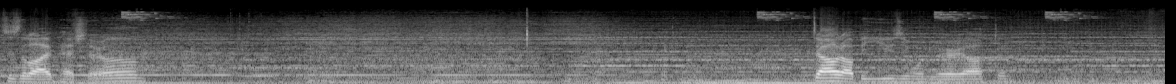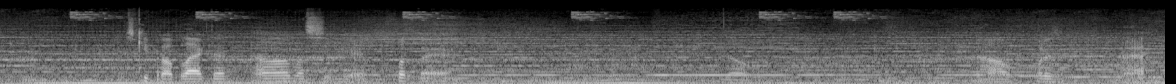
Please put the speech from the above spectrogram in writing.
This is little eye patch there. Um. Doubt I'll be using one very often. Let's keep it all black then. Um, let's see here. Footwear. No. No. What is it? Ah.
